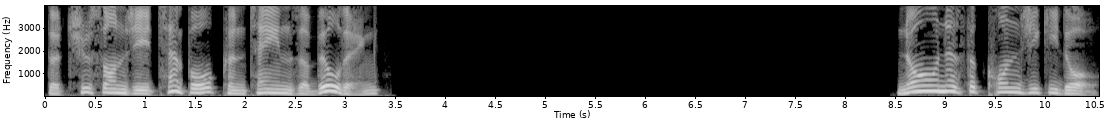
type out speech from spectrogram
The Chusonji Temple contains a building known as the Konjiki-do,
